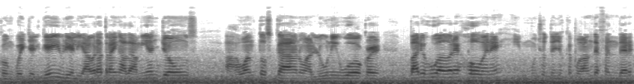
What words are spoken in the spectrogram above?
con Wendell Gabriel y ahora traen a Damian Jones, a Juan Toscano, a Looney Walker, varios jugadores jóvenes y muchos de ellos que puedan defender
